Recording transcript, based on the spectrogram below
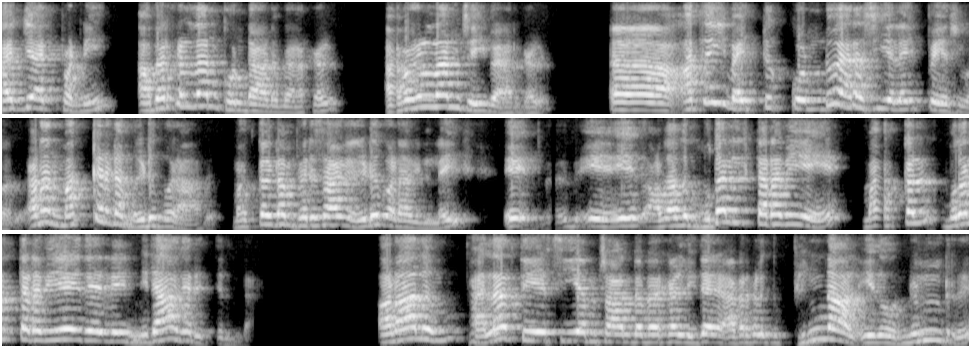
ஹைஜாக் பண்ணி அவர்கள்தான் கொண்டாடுவார்கள் அவர்கள்தான் செய்வார்கள். அதை வைத்துக்கொண்டு அரசியலை பேசுவது. ஆனால் மக்களிடம் ஈடுபடாது. மக்களிடம் பெருசாக ஈடுபடவில்லை. அதாவது முதல் தடவையே மக்கள் முதல் தடவையே இதை நிராகரித்திருந்தார். ஆனாலும் பல தேசியம் சார்ந்தவர்கள் இதை அவர்களுக்கு பின்னால் ஏதோ நின்று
